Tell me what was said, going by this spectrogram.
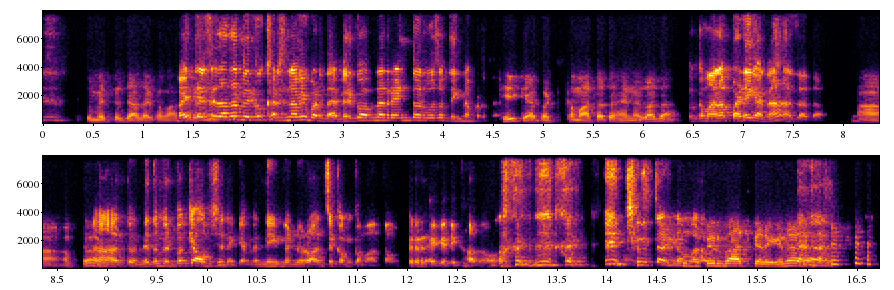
तू मेरे से ज़्यादा कमाता भाई तेरे से ज़्यादा मेरे को खर्चना भी पड़ता है। मेरे को अपना रेंट और वो सब देखना पड़ता है। ठीक है बट कमाता तो है ना ज़्यादा? तो कमाना पड़ेगा ना ज़्यादा। हाँ अब हाँ। तो नहीं तो मेरे पास क्या ऑप्शन है? क्या मैं नहीं मैं नुरान से कम कमाता हूँ? फिर रह के दिखाता हूँ। नंबर फिर बात करेंगे ना।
